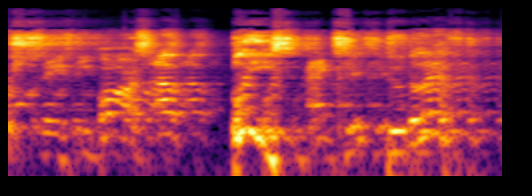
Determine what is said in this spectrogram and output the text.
Push safety bars up. Please exit to the left.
